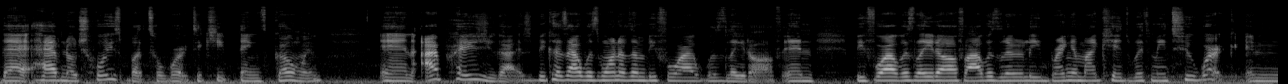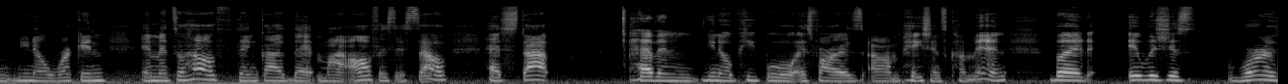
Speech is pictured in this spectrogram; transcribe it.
that have no choice but to work to keep things going. And I praise you guys because I was one of them before I was laid off. And before I was laid off, I was literally bringing my kids with me to work and, you know, working in mental health. Thank God that my office itself had stopped having, you know, people as far as um, patients come in. But it was just wor-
